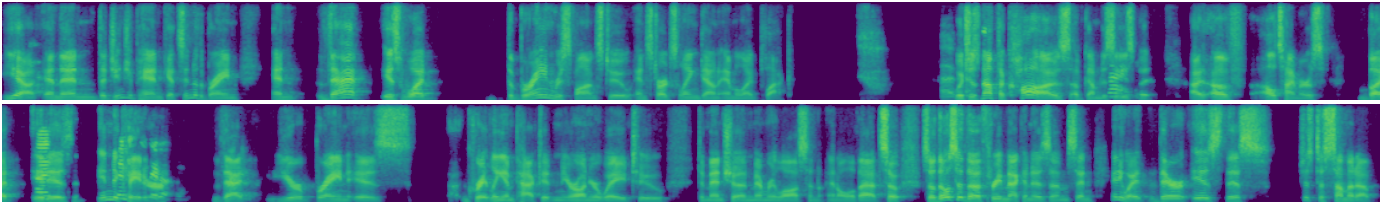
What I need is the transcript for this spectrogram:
yeah, Yeah. and then the gingipain gets into the brain, and that is what the brain responds to and starts laying down amyloid plaque, which is not the cause of gum disease, but uh, of Alzheimer's, but it is an indicator that your brain is greatly impacted and you're on your way to dementia and memory loss and, and all of that. So so those are the three mechanisms. And anyway, there is this, just to sum it up,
